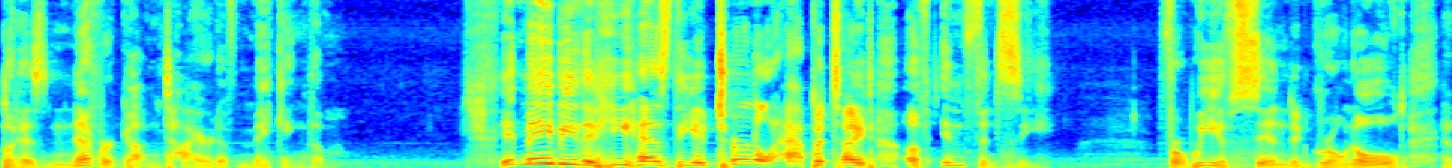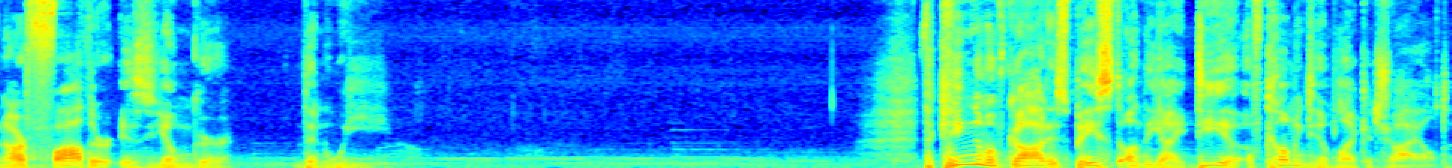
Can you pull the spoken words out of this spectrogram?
but has never gotten tired of making them. It may be that He has the eternal appetite of infancy for we have sinned and grown old, and our Father is younger than we. The kingdom of God is based on the idea of coming to Him like a child.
